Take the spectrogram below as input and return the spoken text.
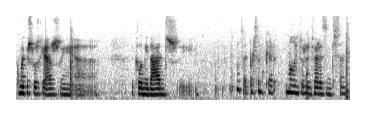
como é que as pessoas reagem a, a calamidades e não sei, parece-me que era uma leitura de veras interessante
